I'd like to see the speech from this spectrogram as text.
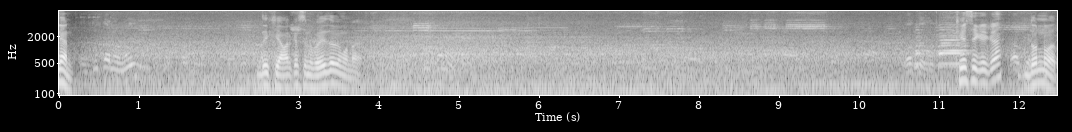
নেন। দেখি আমার কাছে হয়ে যাবে মনে হয়। ঠিক আছে কাকা ধন্যবাদ।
